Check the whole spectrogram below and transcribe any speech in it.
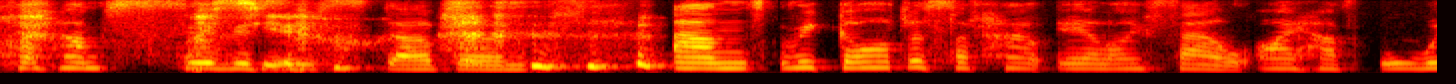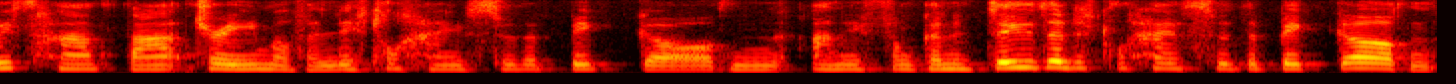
I am seriously stubborn. and regardless of how ill I felt, I have always had that dream of a little house with a big garden. And if I'm going to do the little house with the big garden,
